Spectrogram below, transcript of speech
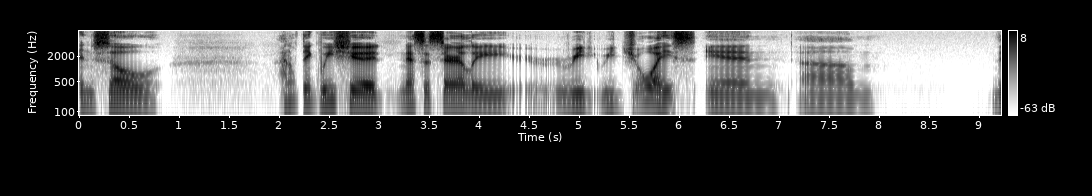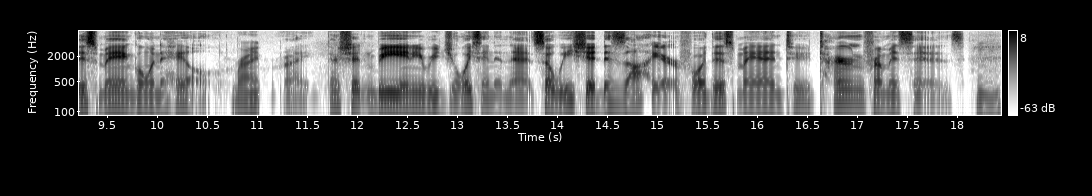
And so I don't think we should necessarily re- rejoice in um, this man going to hell. Right. Right. There shouldn't be any rejoicing in that. So we should desire for this man to turn from his sins mm.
